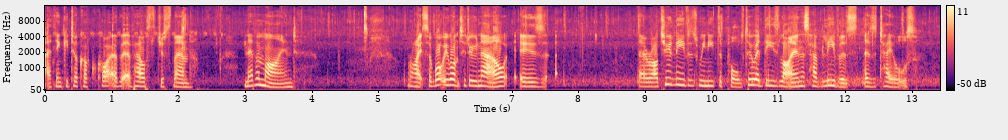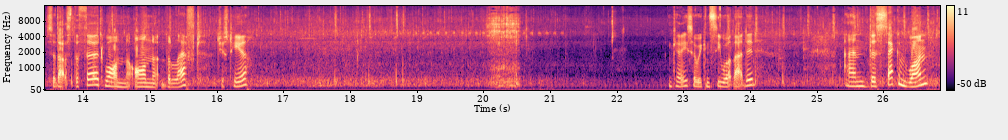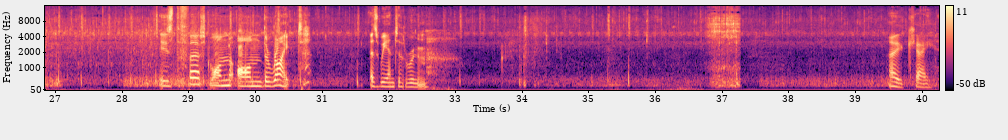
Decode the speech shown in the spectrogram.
I think he took off quite a bit of health just then. Never mind. Right, so what we want to do now is there are two levers we need to pull. Two of these lions have levers as tails. So that's the third one on the left, just here. Okay, so we can see what that did. And the second one is the first one on the right as we enter the room. Okay.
